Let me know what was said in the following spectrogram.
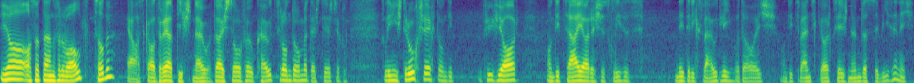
Ja, also dann verwaltet es, oder? Ja, es geht relativ schnell. Da ist so viel Gehölz rundherum, da ist zuerst eine kleine Strauchschicht und in fünf Jahren und in zehn Jahren ist es ein kleines niedriges Wäldchen, das da ist. Und in 20 Jahren siehst du nicht mehr, dass es eine Wiese ist.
